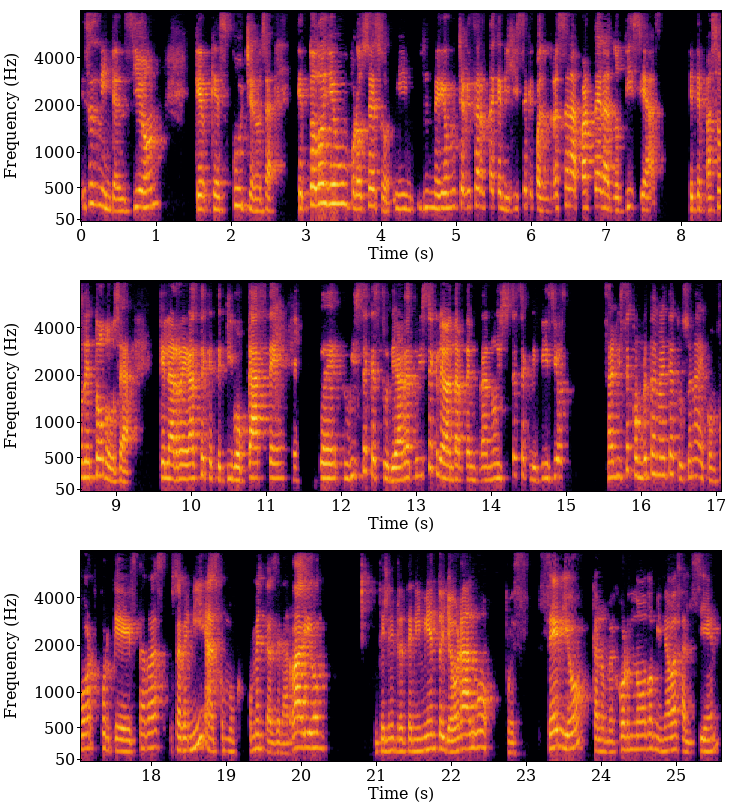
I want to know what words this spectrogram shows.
esa es mi intención, que, que escuchen, o sea, que todo lleva un proceso. Y me dio mucha risa ahorita que dijiste que cuando entraste a la parte de las noticias, que te pasó de todo, o sea, que la regaste, que te equivocaste, que tuviste que estudiar, tuviste que levantar temprano, hiciste sacrificios, saliste completamente a tu zona de confort porque estabas, o sea, venías, como comentas, de la radio, del entretenimiento y ahora algo, pues, serio, que a lo mejor no dominabas al 100.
